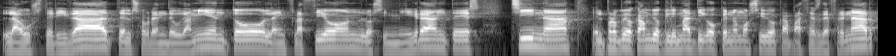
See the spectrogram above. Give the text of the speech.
la austeridad, el sobreendeudamiento, la inflación, los inmigrantes, China, el propio cambio climático que no hemos sido capaces de frenar,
